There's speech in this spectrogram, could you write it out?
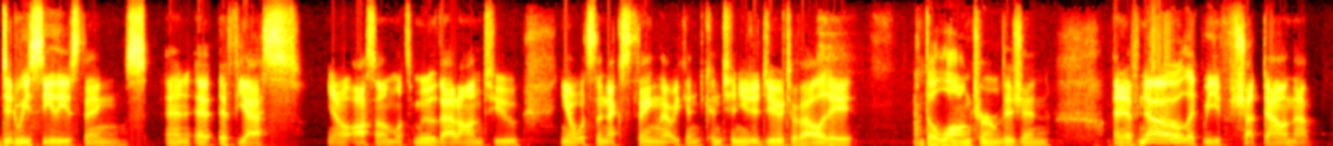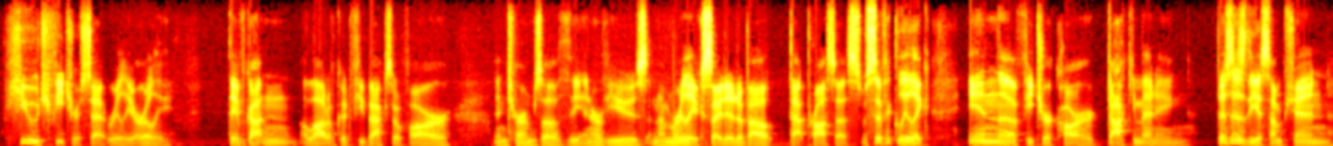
did we see these things? And if yes, you know, awesome. Let's move that on to, you know, what's the next thing that we can continue to do to validate the long term vision. And if no, like we've shut down that huge feature set really early they've gotten a lot of good feedback so far in terms of the interviews and i'm really excited about that process specifically like in the feature card documenting this is the assumption.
